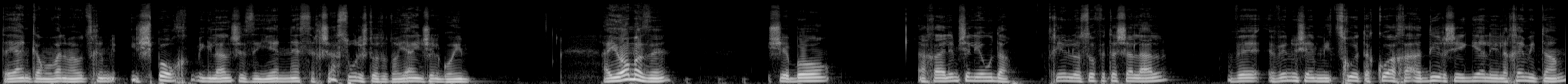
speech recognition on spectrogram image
את היין כמובן הם היו צריכים לשפוך בגלל שזה יהיה נסך שאסור לשתות אותו, יין של גויים. היום הזה, שבו החיילים של יהודה התחילו לאסוף את השלל, והבינו שהם ניצחו את הכוח האדיר שהגיע להילחם איתם,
